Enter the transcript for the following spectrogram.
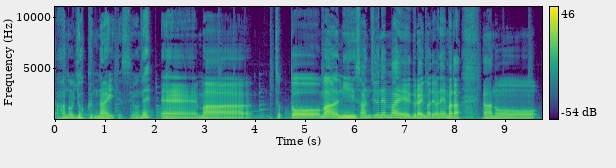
あの、良くないですよね。えー、まあ、ちょっと、まあ、2、30年前ぐらいまではね、まだ、あのー、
